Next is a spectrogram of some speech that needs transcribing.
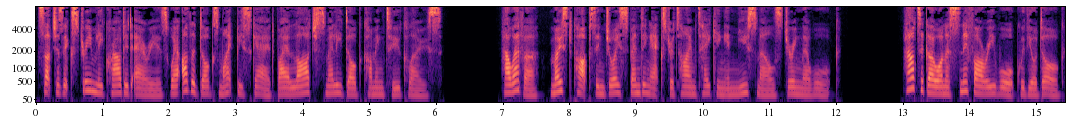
such as extremely crowded areas where other dogs might be scared by a large smelly dog coming too close. However, most pups enjoy spending extra time taking in new smells during their walk. How to go on a sniffari walk with your dog.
